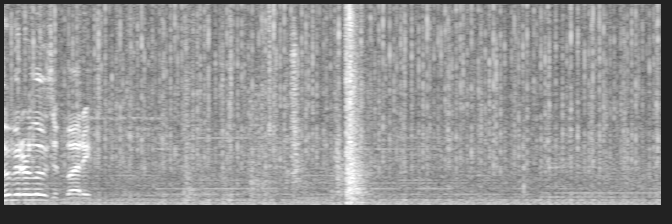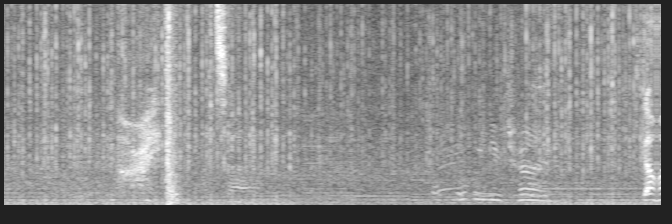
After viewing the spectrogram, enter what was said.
Move it or lose it, buddy. All right, let's, uh, What were you trying? go.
